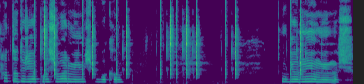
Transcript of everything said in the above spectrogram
Hatta dur yapılışı var mıymış bir bakalım. Görünüyor muymuş?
